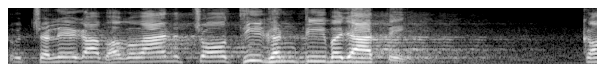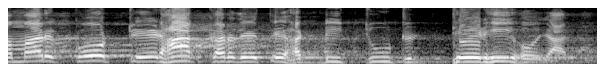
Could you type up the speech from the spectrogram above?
तो चलेगा, भगवान चौथी घंटी बजाते। कमर को टेढ़ा कर देते, हड्डी टूट टेढ़ी हो जाती।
